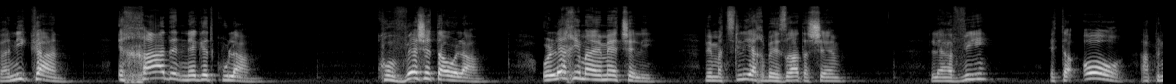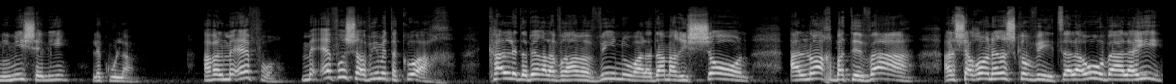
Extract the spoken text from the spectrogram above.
ואני כאן, אחד נגד כולם. כובש את העולם. הולך עם האמת שלי, ומצליח בעזרת השם להביא את האור הפנימי שלי לכולם. אבל מאיפה? מאיפה שואבים את הכוח? קל לדבר על אברהם אבינו, על אדם הראשון, על נוח בתיבה, על שרון הרשקוביץ, על ההוא ועל ההיא.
